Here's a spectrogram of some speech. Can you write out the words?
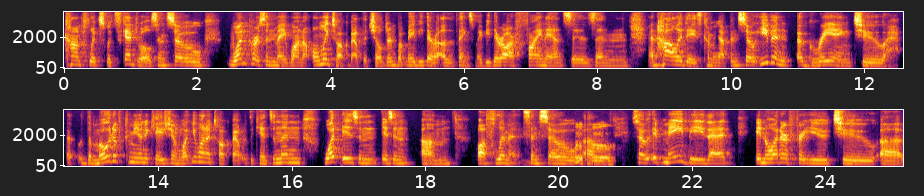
conflicts with schedules, and so one person may want to only talk about the children, but maybe there are other things. Maybe there are finances and and holidays coming up, and so even agreeing to the mode of communication, what you want to talk about with the kids, and then what isn't isn't um, off limits. And so, um, mm-hmm. so it may be that in order for you to uh,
